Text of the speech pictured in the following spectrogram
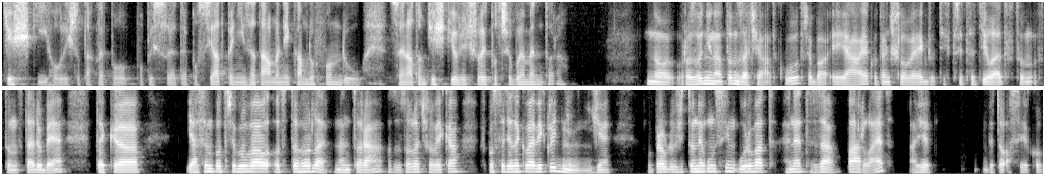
těžkého, když to takhle po, popisujete, posílat peníze tamhle někam do fondů? Co je na tom těžkého, že člověk potřebuje mentora? No rozhodně na tom začátku, třeba i já, jako ten člověk do těch 30 let v, tom, v, tom, v té době, tak uh, já jsem potřeboval od tohohle mentora, od tohohle člověka v podstatě takové vyklidnění, že opravdu, že to nemusím urvat hned za pár let a že by to asi jako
